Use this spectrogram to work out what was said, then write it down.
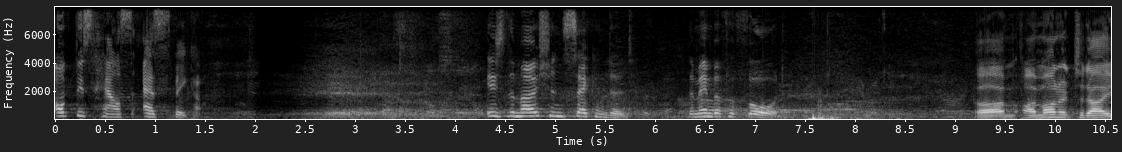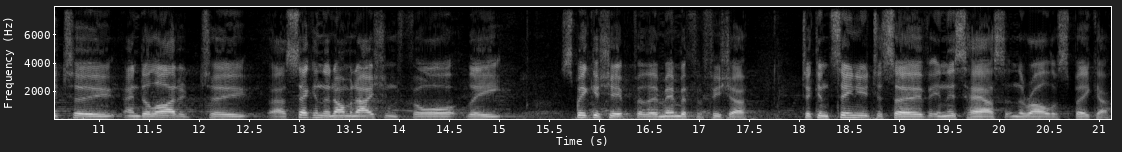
of this House as Speaker. Is the motion seconded? The member for Forde. Um, I'm honoured today to and delighted to uh, second the nomination for the speakership for the member for Fisher to continue to serve in this House in the role of Speaker.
